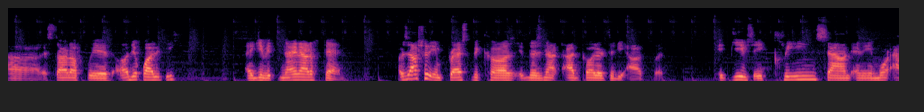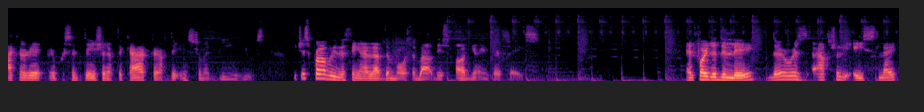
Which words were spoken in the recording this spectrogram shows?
uh, start off with audio quality. I give it 9 out of 10. I was actually impressed because it does not add color to the output. It gives a clean sound and a more accurate representation of the character of the instrument being used which is probably the thing I love the most about this audio interface. And for the delay, there was actually a slight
